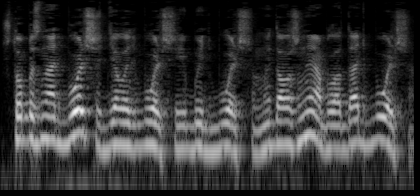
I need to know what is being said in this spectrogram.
Чтобы знать больше, делать больше и быть больше, мы должны обладать большим.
